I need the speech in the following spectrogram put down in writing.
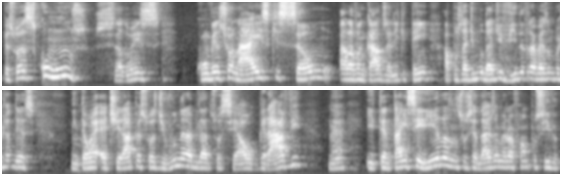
pessoas comuns, cidadãos convencionais que são alavancados ali, que têm a possibilidade de mudar de vida através de um projeto desse. Então é, é tirar pessoas de vulnerabilidade social grave, né, e tentar inseri-las na sociedade da melhor forma possível.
